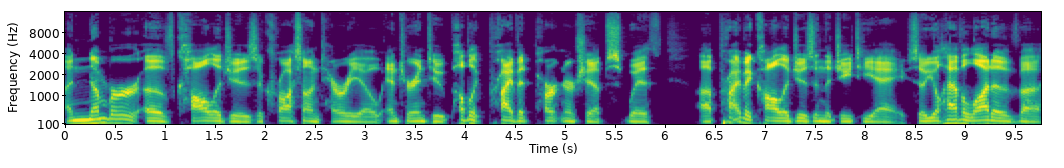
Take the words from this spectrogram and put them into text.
a number of colleges across Ontario enter into public private partnerships with uh, private colleges in the GTA. So you'll have a lot of uh,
